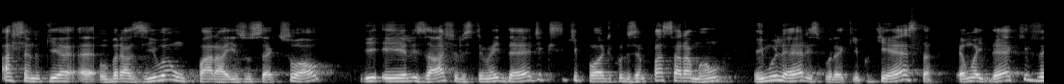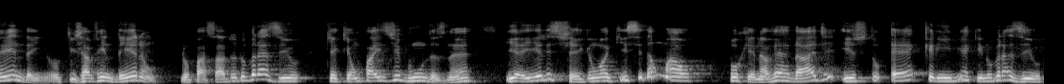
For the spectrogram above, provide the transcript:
achando que é, é, o Brasil é um paraíso sexual e, e eles acham, eles têm uma ideia de que, que pode, por exemplo, passar a mão em mulheres por aqui, porque esta é uma ideia que vendem, ou que já venderam no passado do Brasil, que aqui é um país de bundas, né? E aí eles chegam aqui e se dão mal, porque, na verdade, isto é crime aqui no Brasil.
